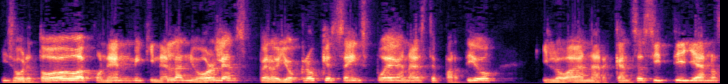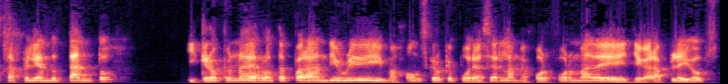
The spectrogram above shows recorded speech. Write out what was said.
y sobre todo poner mi quinela New Orleans, pero yo creo que Saints puede ganar este partido y lo va a ganar. Kansas City ya no está peleando tanto y creo que una derrota para Andy Reid y Mahomes creo que podría ser la mejor forma de llegar a playoffs.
